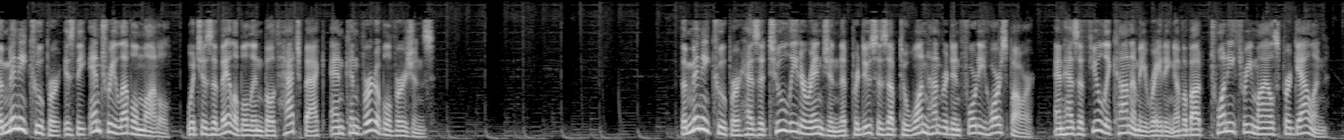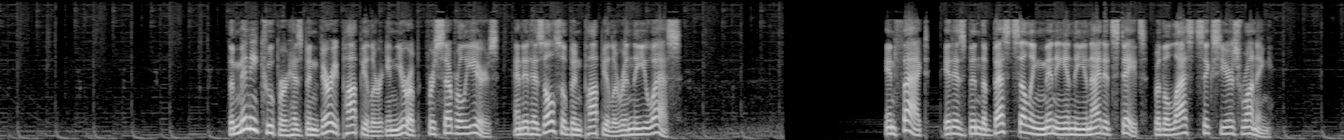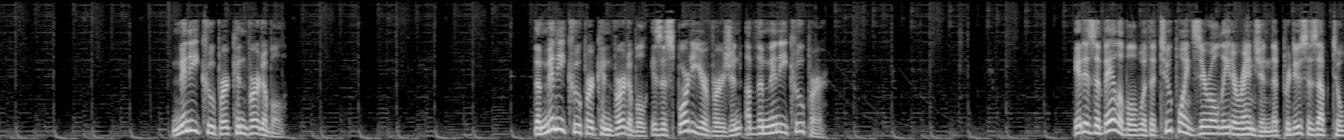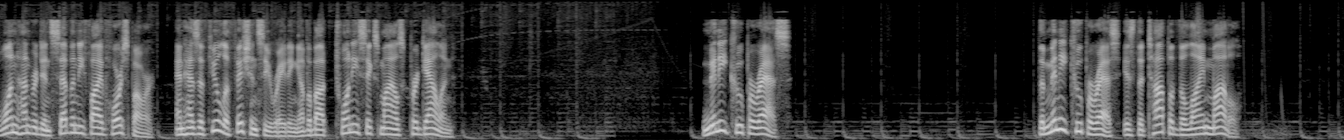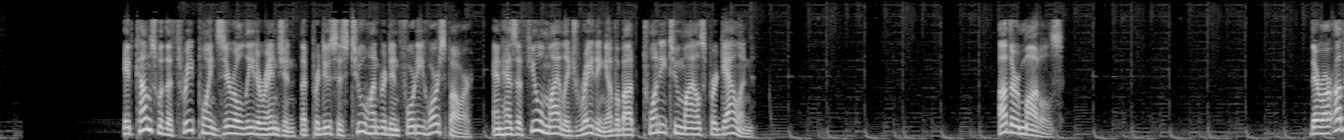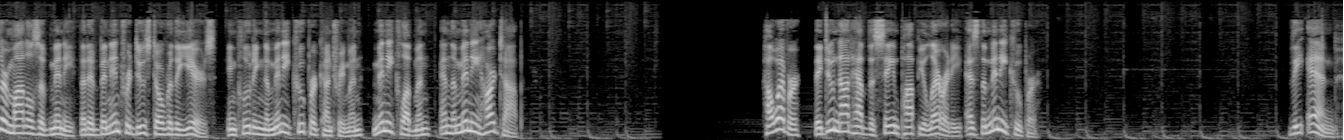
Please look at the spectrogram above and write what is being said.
the Mini Cooper is the entry-level model, which is available in both hatchback and convertible versions. The Mini Cooper has a 2-liter engine that produces up to 140 horsepower and has a fuel economy rating of about 23 miles per gallon. The Mini Cooper has been very popular in Europe for several years, and it has also been popular in the US. In fact, it has been the best-selling Mini in the United States for the last six years running. Mini Cooper Convertible The Mini Cooper Convertible is a sportier version of the Mini Cooper. It is available with a 2.0-liter engine that produces up to 175 horsepower and has a fuel efficiency rating of about 26 miles per gallon. Mini Cooper S The Mini Cooper S is the top-of-the-line model. It comes with a 3.0-liter engine that produces 240 horsepower and has a fuel mileage rating of about 22 miles per gallon. Other models there are other models of Mini that have been introduced over the years, including the Mini Cooper Countryman, Mini Clubman, and the Mini Hardtop. However, they do not have the same popularity as the Mini Cooper. The end.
